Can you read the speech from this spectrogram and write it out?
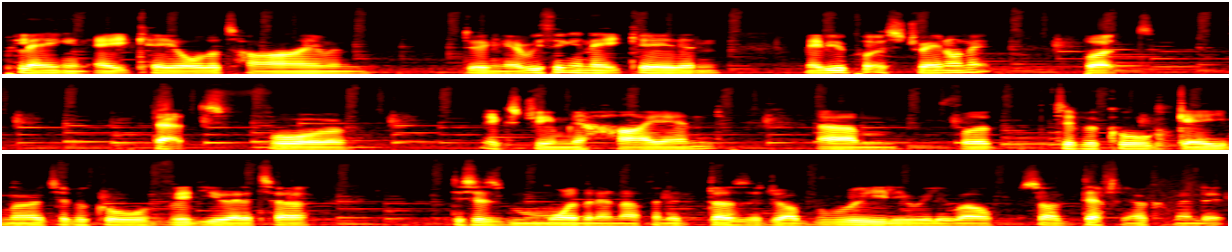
playing in 8K all the time and doing everything in 8K, then maybe you put a strain on it. But that's for extremely high end. Um, for typical gamer, typical video editor, this is more than enough and it does the job really, really well. So I'll definitely recommend it.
